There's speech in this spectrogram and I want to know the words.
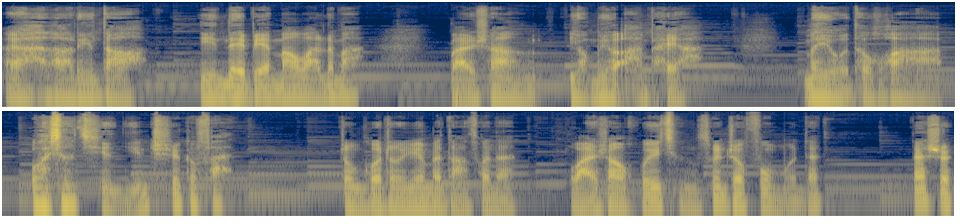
哎呀，老领导，您那边忙完了吗？晚上有没有安排呀？没有的话，我想请您吃个饭。钟国正原本打算呢晚上回请孙志父母的，但是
